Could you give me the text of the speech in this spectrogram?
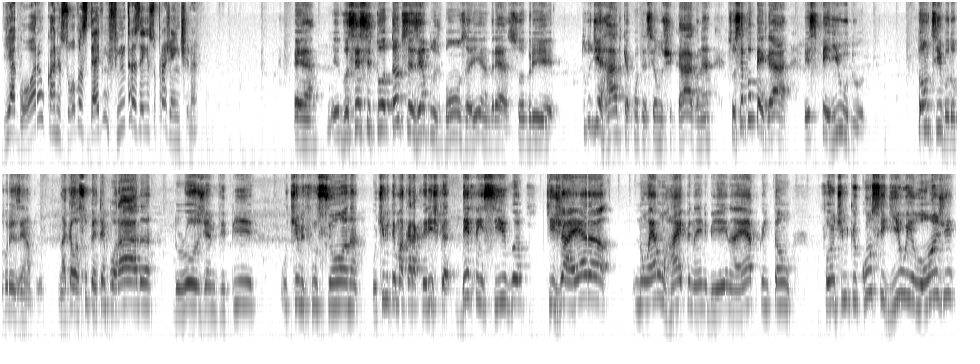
E agora o Carne Sovas deve, enfim, trazer isso pra gente, né? É, você citou tantos exemplos bons aí, André, sobre tudo de errado que aconteceu no Chicago, né? Se você for pegar esse período, Tom Thibodeau, por exemplo, naquela super temporada do Rose de MVP, o time funciona, o time tem uma característica defensiva que já era não era um hype na NBA na época, então foi um time que conseguiu ir longe,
